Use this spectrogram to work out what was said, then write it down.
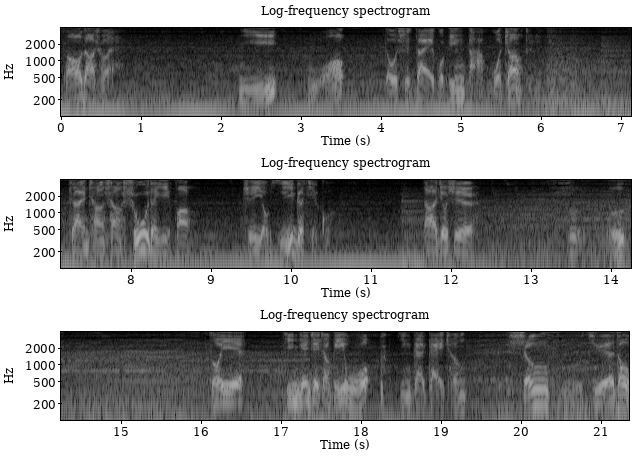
曹大帅，你我都是带过兵、打过仗的人，战场上输的一方只有一个结果，那就是死。所以，今天这场比武应该改成生死决斗。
